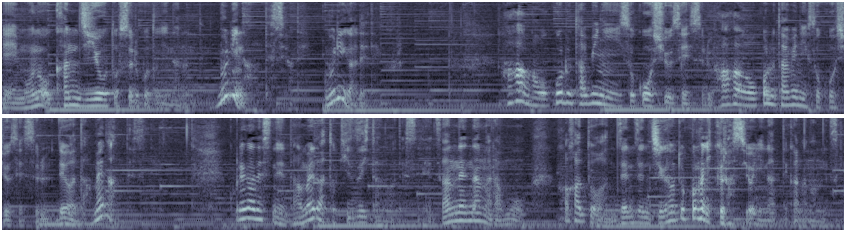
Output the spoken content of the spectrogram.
えー、ものを感じようとすることになるんで無理なんですよね。無理が出てくる。母が怒るたびにそこを修正する。母が怒るたびにそこを修正する。ではダメなんですね。これがですねダメだと気づいたのはですね残念ながらもう母とは全然違うところに暮らすようになってからなんですけ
